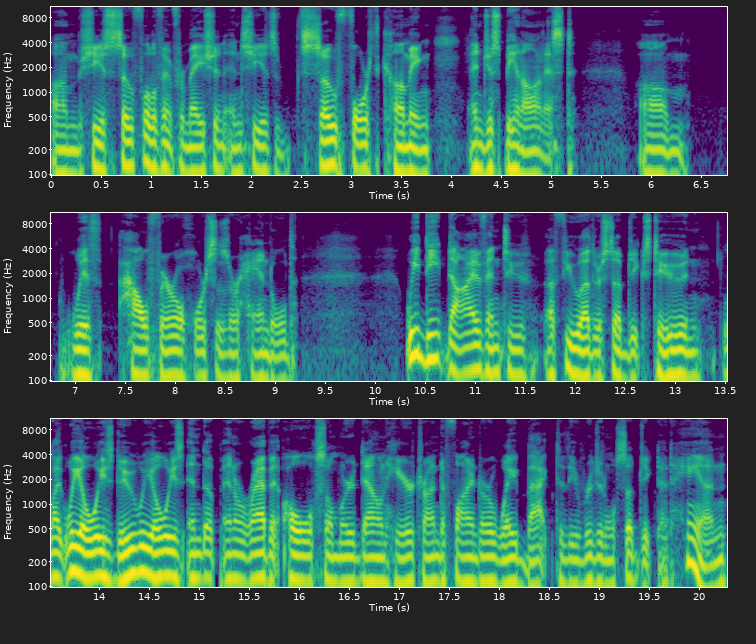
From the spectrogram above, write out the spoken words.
Um, she is so full of information and she is so forthcoming and just being honest um, with how feral horses are handled we deep dive into a few other subjects too, and like we always do, we always end up in a rabbit hole somewhere down here trying to find our way back to the original subject at hand.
